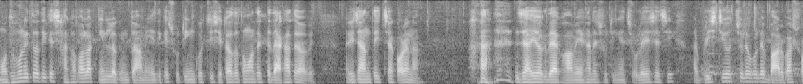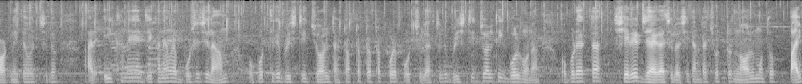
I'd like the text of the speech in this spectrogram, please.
মধুবনী তো ওদিকে শাখাপালা কিনলো, কিন্তু আমি এদিকে শুটিং করছি, সেটাও তো তোমাদেরকে দেখাতে হবে। নাকি জানতে ইচ্ছা করে না? যাই হোক, দেখো, আমি এখানে শুটিংয়ে চলে এসেছি। আর বৃষ্টি হচ্ছিল বলে বারবার শট নিতে হচ্ছিল। আর এইখানে যেখানে আমরা বসেছিলাম, ওপর থেকে বৃষ্টির জলটা টপ টপ টপ টপ করে পড়ছিল। অ্যাকচুয়ালি বৃষ্টির জল ঠিক বলব না। ওপরে একটা শেরের জায়গা ছিল, সেখানটা ছোট্ট নল মতো, পাইপ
